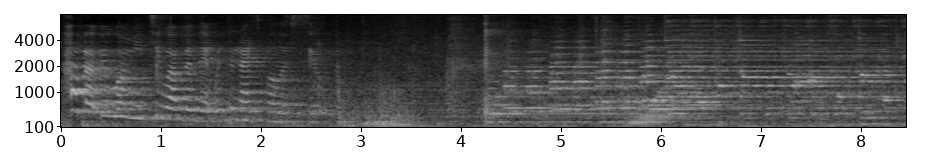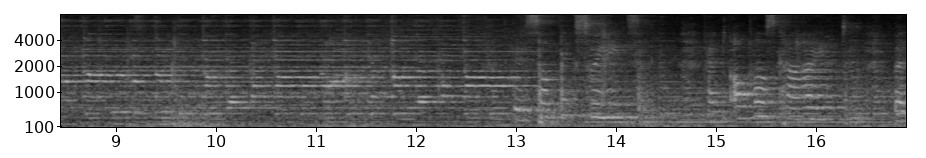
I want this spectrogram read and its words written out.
How about we warm you two up a bit with a nice bowl of soup? And almost kind, but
